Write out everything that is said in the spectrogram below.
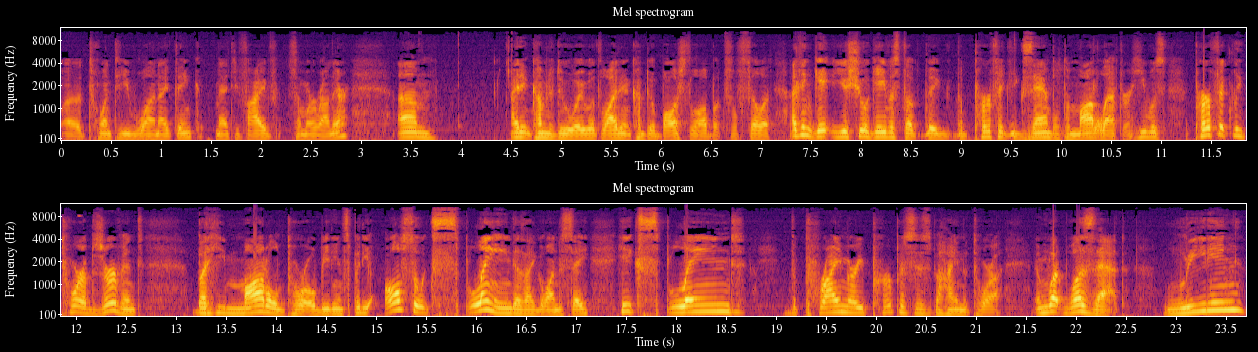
uh, 21, I think, Matthew 5, somewhere around there. Um, I didn't come to do away with the law. I didn't come to abolish the law, but fulfill it. I think Yeshua gave us the, the, the perfect example to model after. He was perfectly Torah observant, but he modeled Torah obedience, but he also explained, as I go on to say, he explained the primary purposes behind the Torah. And what was that? Leading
